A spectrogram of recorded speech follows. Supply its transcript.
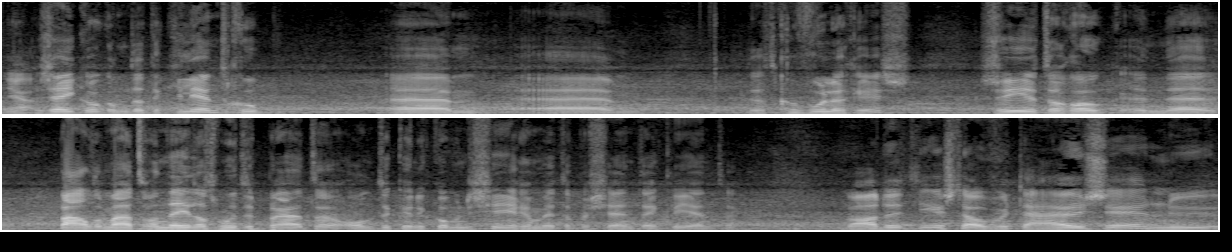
Ja. zeker ook omdat de cliëntgroep ehm, ehm, dat gevoelig is, zul je toch ook een eh, bepaalde mate van Nederlands moeten praten om te kunnen communiceren met de patiënten en cliënten. We hadden het eerst over tehuizen. Nu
